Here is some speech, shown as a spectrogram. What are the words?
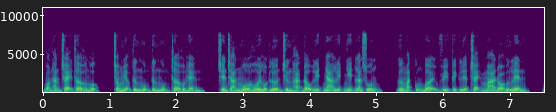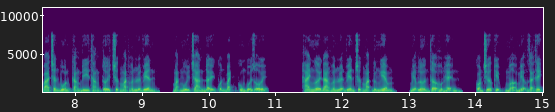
Bọn hắn chạy thở hồng hộc trong miệng từng ngụm từng ngụm thở hổn hển, trên trán mồ hôi hột lớn chừng hạt đậu lít nha lít nhít lan xuống, gương mặt cũng bởi vì kịch liệt chạy mà đỏ bừng lên, ba chân bốn cẳng đi thẳng tới trước mặt huấn luyện viên, mặt mũi tràn đầy quẫn bách cùng bối rối. Hai người đang huấn luyện viên trước mặt đứng nghiêm, miệng lớn thở hổn hển, còn chưa kịp mở miệng giải thích,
